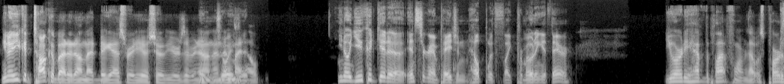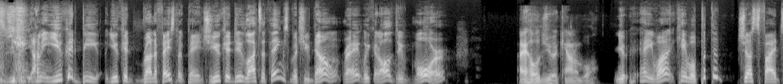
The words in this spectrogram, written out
You know, you could talk and- about it on that big ass radio show of yours every now and then. That might it. help. You know, you could get a Instagram page and help with like promoting it there. You already have the platform. That was part of the. I mean, you could be, you could run a Facebook page. You could do lots of things, but you don't, right? We could all do more. I hold you accountable. You, hey, why okay, well, put the Justified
